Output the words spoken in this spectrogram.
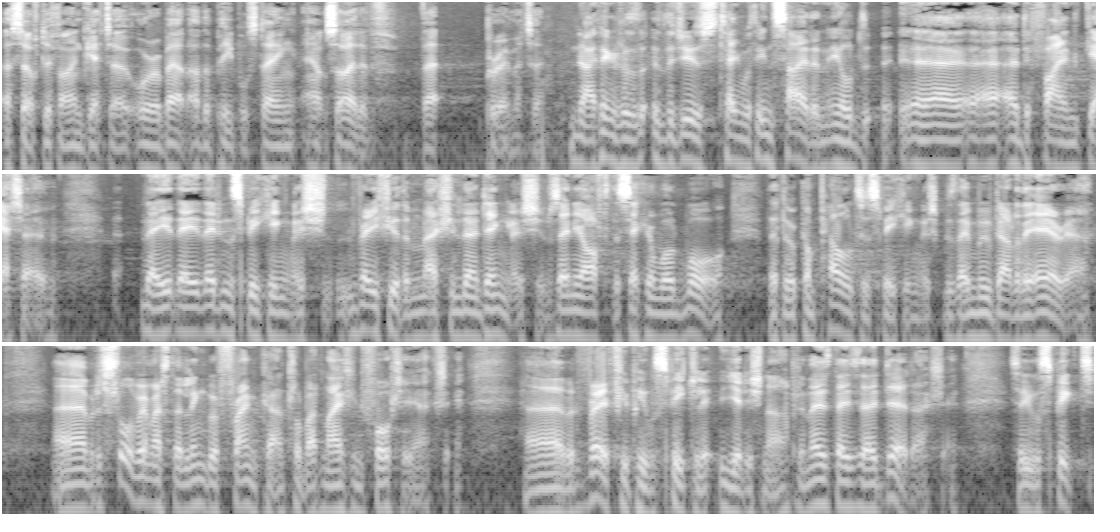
a self defined ghetto or about other people staying outside of that perimeter? No, I think it was the Jews staying within inside an ill uh, a defined ghetto. They, they, they didn't speak English. Very few of them actually learned English. It was only after the Second World War that they were compelled to speak English because they moved out of the area. Uh, but it's still very much the lingua franca until about 1940, actually. Uh, but very few people speak Yiddish now, but in those days they did, actually. So you'll speak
